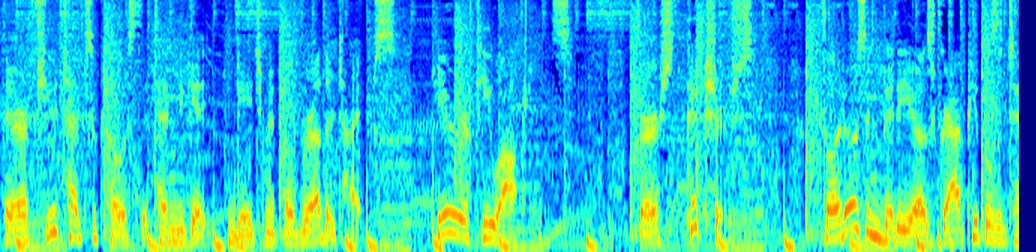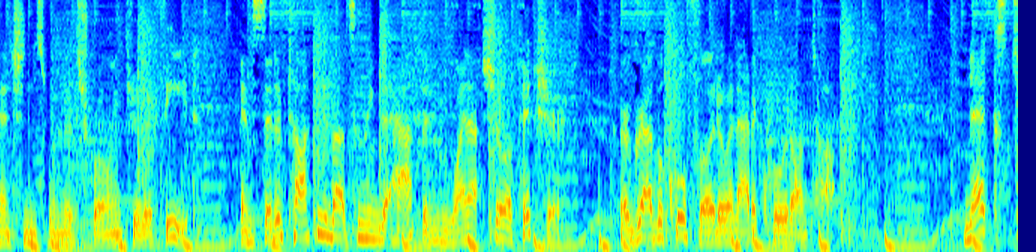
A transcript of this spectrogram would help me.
there are a few types of posts that tend to get engagement over other types. Here are a few options. First, pictures. Photos and videos grab people's attentions when they're scrolling through their feed. Instead of talking about something that happened, why not show a picture? Or grab a cool photo and add a quote on top. Next,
